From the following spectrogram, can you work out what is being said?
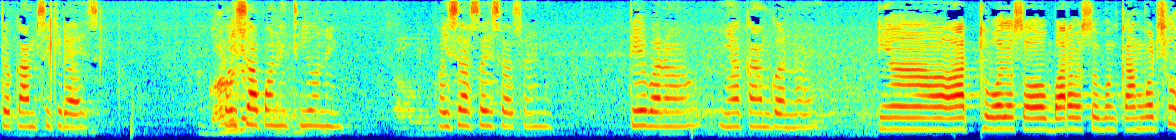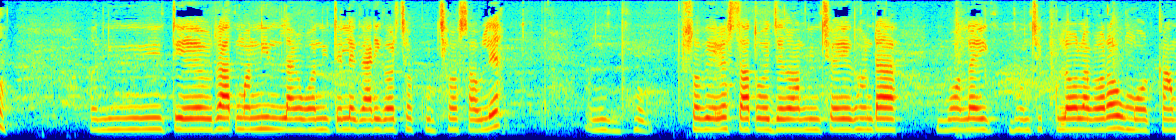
त्यो काम सिकिरहेछ। पैसा पनि थियो नि। पैसा सैसा छैन। त्यही भएर यहाँ काम गर्न आयो। त्यहाँ आठ बजीसम्म बाह्र बजीसम्म काम गर्छु। अनि त्यो रातमा निन्द लाग्यो भने त्यसले गाडी गर्छ कुद्छ साउले। अनि सबेरे सात बजी जानिन्छ एक घन्टा। मलाई भन्छ कुलाउला गर म काम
